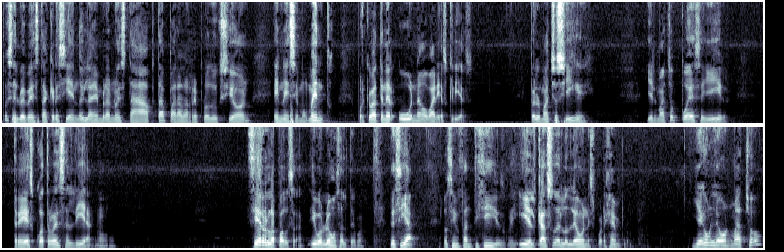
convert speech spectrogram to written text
pues, el bebé está creciendo y la hembra no está apta para la reproducción en ese momento, porque va a tener una o varias crías. Pero el macho sigue. Y el macho puede seguir tres, cuatro veces al día, ¿no? Cierro la pausa y volvemos al tema. Decía, los infanticidios, güey. Y el caso de los leones, por ejemplo. Llega un león macho,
